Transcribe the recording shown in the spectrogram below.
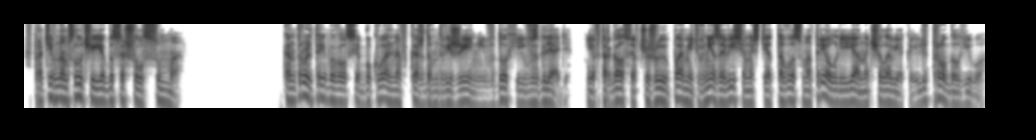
В противном случае я бы сошел с ума. Контроль требовался буквально в каждом движении, вдохе и взгляде. Я вторгался в чужую память вне зависимости от того, смотрел ли я на человека или трогал его.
